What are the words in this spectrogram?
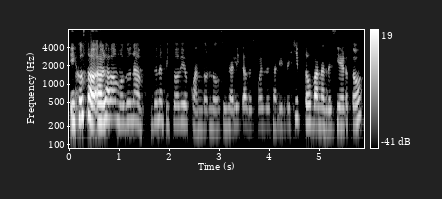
Y justo hablábamos de un episodio cuando los israelitas después de salir de Egipto van al desierto,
